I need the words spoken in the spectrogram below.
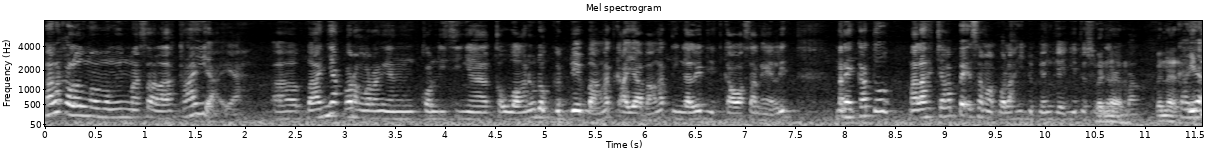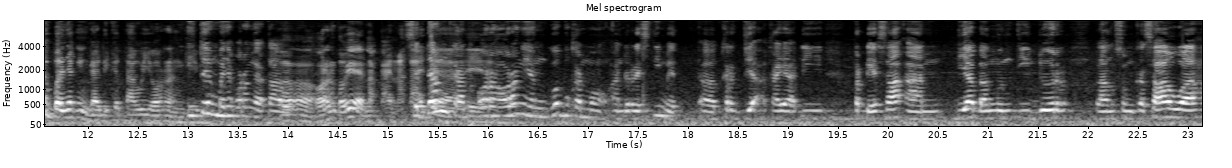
malah kalau ngomongin masalah kaya ya eh, banyak orang-orang yang kondisinya keuangannya udah gede banget kaya banget tinggalnya di kawasan elit mereka tuh malah capek sama pola hidup yang kayak gitu sebenarnya bang bener. Kayak- Itu banyak yang nggak diketahui orang. itu yang banyak orang nggak tahu Eh, eh, orang tahu ya enak-enak aja. sedangkan iya. orang-orang yang gue bukan mau underestimate eh, kerja kayak di pedesaan dia bangun tidur langsung ke sawah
